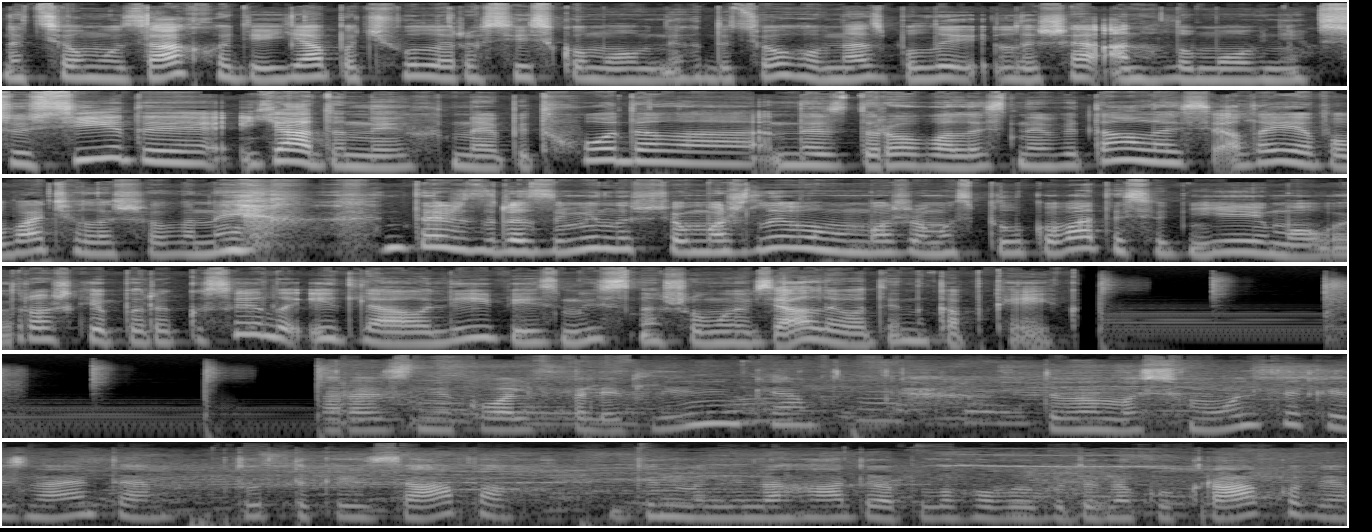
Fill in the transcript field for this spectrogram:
На цьому заході я почула російськомовних. До цього в нас були лише англомовні. Сусіди, я до них не підходила, не здоровалась, не віталась, але я побачила, що вони теж зрозуміли, що можливо ми можемо спілкуватися однією мовою. Трошки перекусили, і для Олівії, звісно, що ми взяли один капкейк. Зараз Ніколь в поліклініці. Дивимось мультики. Знаєте, тут такий запах. Він мені нагадує пологовий будинок у Кракові.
